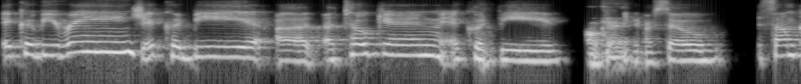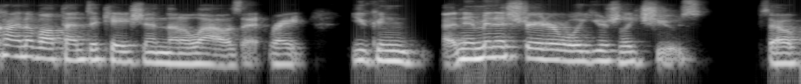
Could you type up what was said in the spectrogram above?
it could be range, it could be a, a token, it could be okay. You know, so some kind of authentication that allows it, right? You can, an administrator will usually choose. So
